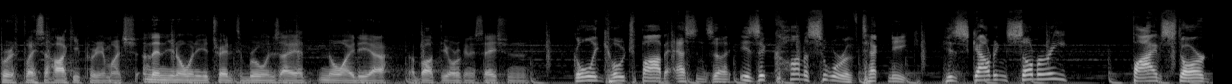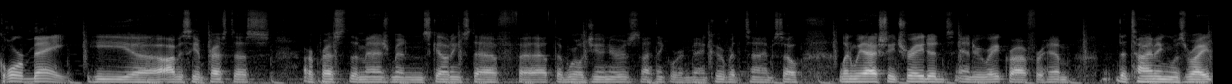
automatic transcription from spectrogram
birthplace of hockey pretty much. And then, you know, when you get traded to Bruins, I had no idea about the organization. Goalie coach Bob Essensa is a connoisseur of technique. His scouting summary five star gourmet. He uh, obviously impressed us, or impressed the management and scouting staff uh, at the World Juniors. I think we are in Vancouver at the time. So when we actually traded Andrew Raycroft for him, the timing was right.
